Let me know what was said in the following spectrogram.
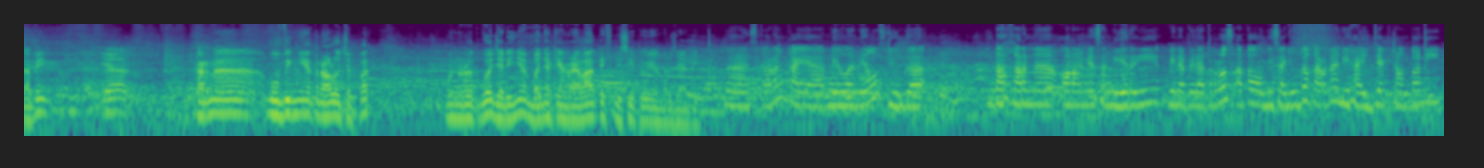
Tapi ya karena movingnya terlalu cepat, menurut gue jadinya banyak yang relatif di situ yang terjadi. Nah sekarang kayak millennials juga entah karena orangnya sendiri pindah-pindah terus atau bisa juga karena di hijack contoh nih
